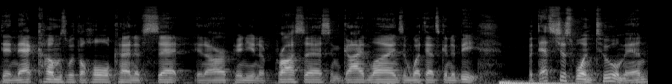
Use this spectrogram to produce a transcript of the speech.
then that comes with a whole kind of set in our opinion of process and guidelines and what that's going to be. But that's just one tool man.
